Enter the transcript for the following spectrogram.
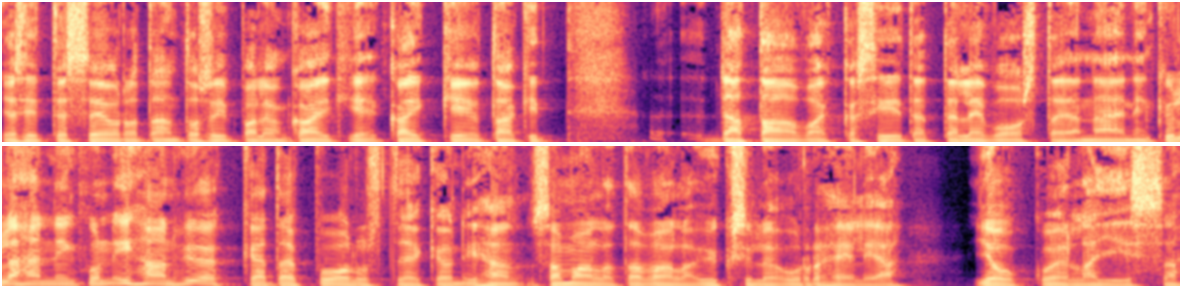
ja sitten seurataan tosi paljon kaikki, kaikki jotakin dataa vaikka siitä, että levosta ja näin, niin kyllähän niin kuin ihan hyökkää tai puolustajakin on ihan samalla tavalla yksilöurheilija joukkueen lajissa,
